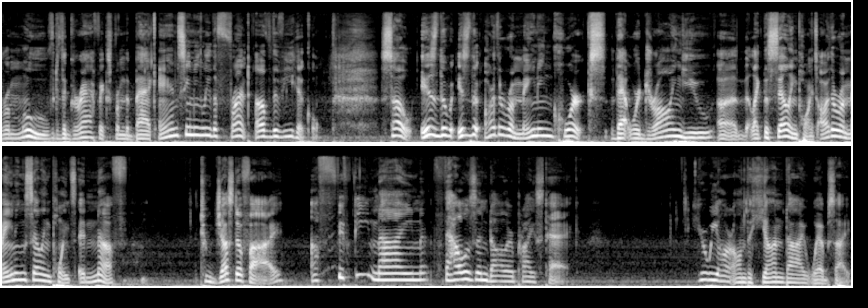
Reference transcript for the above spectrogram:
removed the graphics from the back and seemingly the front of the vehicle. So, is the is the are the remaining quirks that were drawing you uh like the selling points, are the remaining selling points enough to justify a $59,000 price tag? Here we are on the Hyundai website.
